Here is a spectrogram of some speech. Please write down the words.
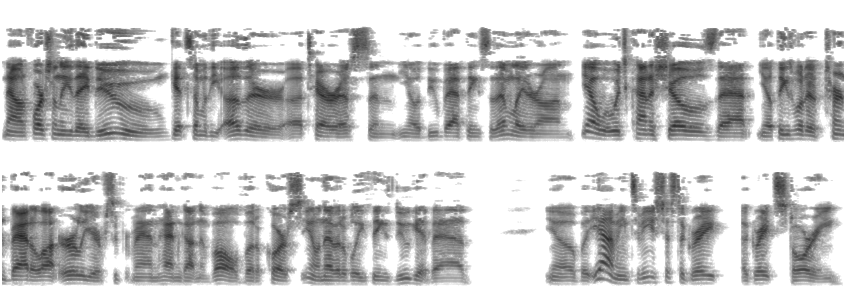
Now, unfortunately, they do get some of the other uh, terrorists and you know do bad things to them later on. You know, which kind of shows that you know things would have turned bad a lot earlier if Superman hadn't gotten involved. But of course, you know, inevitably things do get bad. You know, but yeah, I mean, to me, it's just a great a great story.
